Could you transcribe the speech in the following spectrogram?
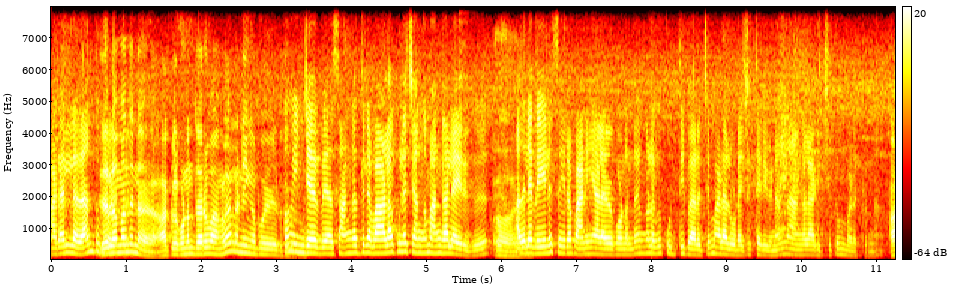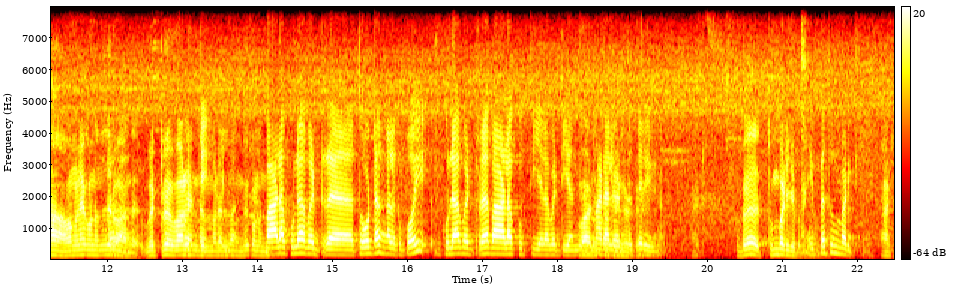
மடலில் தான் இதெல்லாம் வந்து ஆட்கள் கொண்டு வந்து தருவாங்களா இல்லை நீங்கள் போய் எடுத்து இங்கே சங்கத்தில் வாழைக்குள்ள சங்கம் அங்கால இருக்கு. அதில் வேலை செய்கிற பணியாளர் கொண்டு வந்து எங்களுக்கு குத்தி பறித்து மடல் உடைச்சி தெரிவினோம். நாங்கள் அடித்து தும்பெடுக்கணும் ஆ அவங்களே கொண்டு வந்து தருவாங்க. வெட்டுற வாழை இந்த மடல் வந்து கொண்டு வந்து வாழை குலை வெட்டுற தோட்டங்களுக்கு போய் குலை வெட்டுற வாழை குத்தியலை வெட்டி வந்து மடல் எடுத்து தெரிவிக்கணும் இப்போ தும்படிக்க இப்போ தும்படிக்கிறேன் அடி.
